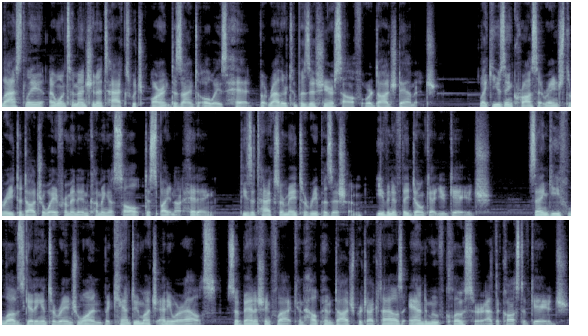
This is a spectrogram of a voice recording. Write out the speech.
Lastly, I want to mention attacks which aren't designed to always hit, but rather to position yourself or dodge damage. Like using cross at range 3 to dodge away from an incoming assault despite not hitting, these attacks are made to reposition, even if they don't get you gauge. Zangief loves getting into range 1 but can't do much anywhere else, so Banishing Flat can help him dodge projectiles and move closer at the cost of gauge.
